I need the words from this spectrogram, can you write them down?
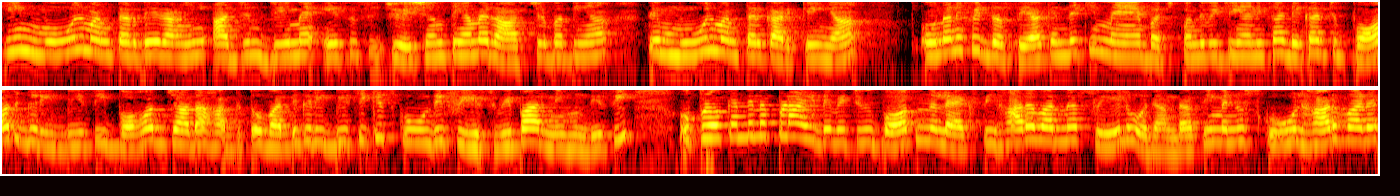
ਕਿ ਮੂਲ ਮੰਤਰ ਦੇ ਰਾਹੀਂ ਅੱਜ ਜੇ ਮੈਂ ਇਸ ਸਿਚੁਏਸ਼ਨ ਤੇ ਆ, ਮੈਂ ਰਾਸ਼ਟਰਪਤੀ ਆ ਤੇ ਮੂਲ ਮੰਤਰ ਕਰਕੇ ਹੀ ਆ ਉਹਨਾਂ ਨੇ ਫਿਰ ਦੱਸਿਆ, ਕਹਿੰਦੇ ਕਿ ਮੈਂ ਬਚਪਨ ਦੇ ਵਿੱਚ ਯਾਨੀ ਸਾਡੇ ਘਰ 'ਚ ਬਹੁਤ ਗਰੀਬੀ ਸੀ, ਬਹੁਤ ਜ਼ਿਆਦਾ ਹੱਦ ਤੋਂ ਵੱਧ ਗਰੀਬੀ ਸੀ ਕਿ ਸਕੂਲ ਦੀ ਫੀਸ ਵੀ ਭਰਨੀ ਹੁੰਦੀ ਸੀ। ਉੱਪਰੋਂ ਕਹਿੰਦੇ, ਮੈਂ ਪੜ੍ਹਾਈ ਦੇ ਵਿੱਚ ਵੀ ਬਹੁਤ ਨਲਾਇਕ ਸੀ, ਹਰ ਵਾਰ ਮੈਂ ਫੇਲ ਹੋ ਜਾਂਦਾ ਸੀ, ਮੈਨੂੰ ਸਕੂਲ ਹਰ ਵਾਰ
